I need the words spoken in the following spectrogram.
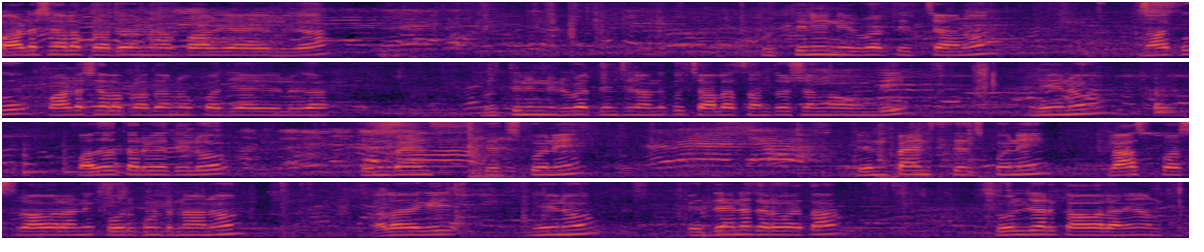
పాఠశాల ప్రధానోపాధ్యాయులుగా వృత్తిని నిర్వర్తించాను. నాకు పాఠశాల ప్రధానోపాధ్యాయులుగా వృత్తిని నిర్వర్తించినందుకు చాలా సంతోషంగా ఉంది. నేను పదో తరగతిలో టెన్ పాయింట్స్ తెచ్చుకొని టెన్ పాయింట్స్ తెచ్చుకొని క్లాస్ ఫస్ట్ రావాలని కోరుకుంటున్నాను. అలాగే నేను పెద్దయిన తర్వాత సోల్జర్ కావాలని అనుకుంటున్నాను.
